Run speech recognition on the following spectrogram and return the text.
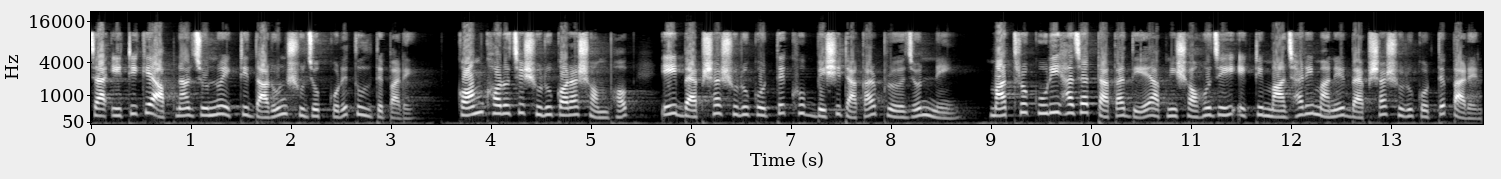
যা এটিকে আপনার জন্য একটি দারুণ সুযোগ করে তুলতে পারে। কম খরচে শুরু করা সম্ভব, এই ব্যবসা শুরু করতে খুব বেশি টাকার প্রয়োজন নেই। মাত্র কুড়ি হাজার টাকা দিয়ে আপনি সহজেই একটি মাঝারি মানের ব্যবসা শুরু করতে পারেন।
